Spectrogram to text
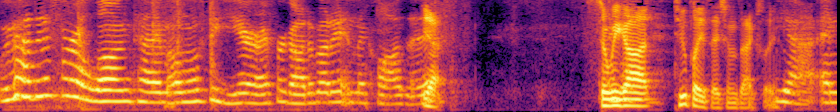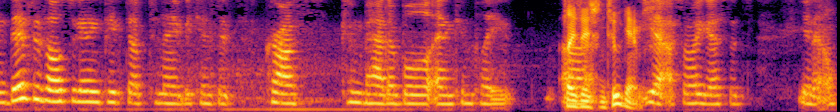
We've had this for a long time, almost a year. I forgot about it in the closet. Yeah. So we got two PlayStations, actually. Yeah, and this is also getting picked up tonight because it's cross compatible and can play uh, PlayStation 2 games. Yeah, so I guess it's, you know,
